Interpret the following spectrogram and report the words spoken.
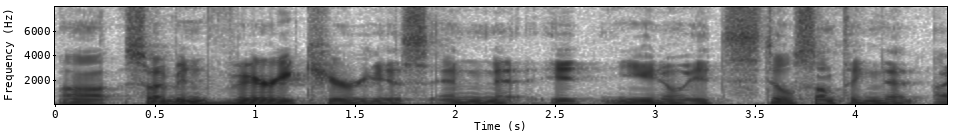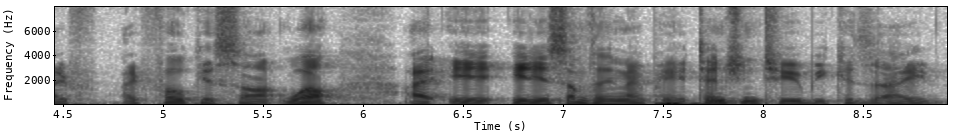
Uh, so I've been very curious, and it you know it's still something that I, I focus on. Well, I it, it is something I pay attention to because I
